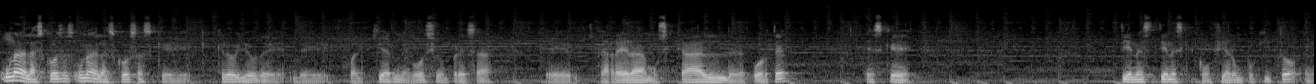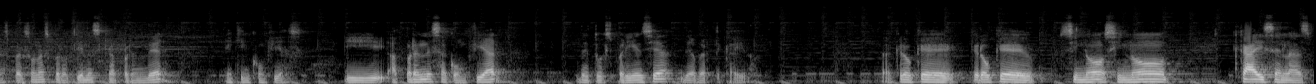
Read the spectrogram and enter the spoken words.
Una de las cosas, una de las cosas que, creo yo de, de, cualquier negocio, empresa, eh, carrera musical, de deporte, es que tienes, tienes que confiar un poquito en las personas, pero tienes que aprender en quién confías. Y aprendes a confiar de tu experiencia de haberte caído. Creo que, creo que si, no, si no caes en las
